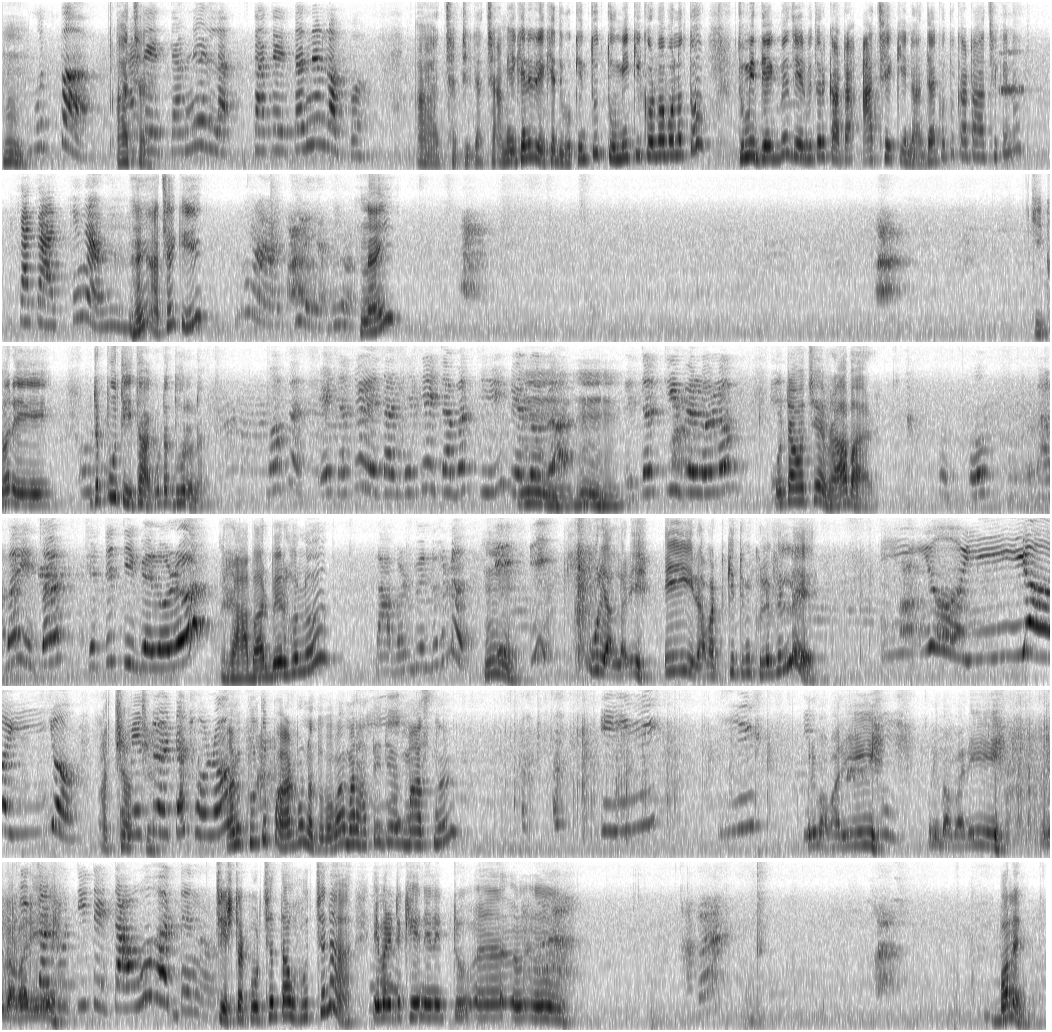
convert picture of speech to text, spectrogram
হুম। আচ্ছা। আচ্ছা ঠিক আছে। আমি এখানে রেখে দেবো। কিন্তু তুমি কি করবে বলো তো? তুমি দেখবে যে এর ভিতরে কাটা আছে কি না দেখো তো কাটা আছে কি না। হ্যাঁ আছে কি। নাই? কি করে? ওটা পুঁতি থাক ওটা ধরো না বাবা, এটা তো এটা থেকে এটা আবার কি হুম বেরোলো হুম হুম এটা কি বেরোলো ওটা হচ্ছে রাবার। রাবার বের হলো? হুম। ওরে আল্লাহ রে এই রাবার কি তুমি খুলে ফেললে। আচ্ছা আচ্ছা। আমি খুলতে পারব না তো বাবা আমার হাতে যে মাছ না। ওরে বাবা রে। ওরে বাবা রে ওরে বাবা রে। চেষ্টা করছেন তাও হচ্ছে না? এবার এটা খেয়ে নেন একটু। বলেন।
